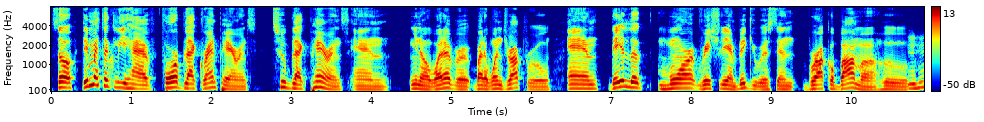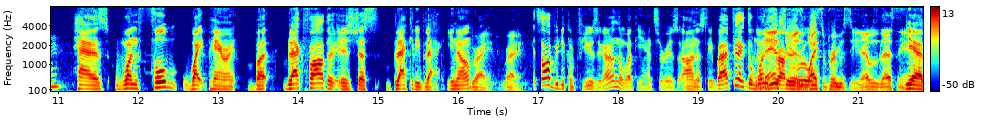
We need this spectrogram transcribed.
So they might technically have four black grandparents, two black parents, and you know, whatever, by the one drop rule. And they look more racially ambiguous than Barack Obama, who Mm-hmm. Has one full white parent, but black father is just blackety black, you know? right, right. It's all really confusing. I don't know what the answer is, honestly, but I feel like the The one drop answer is rule. white supremacy. That was that's the yeah,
